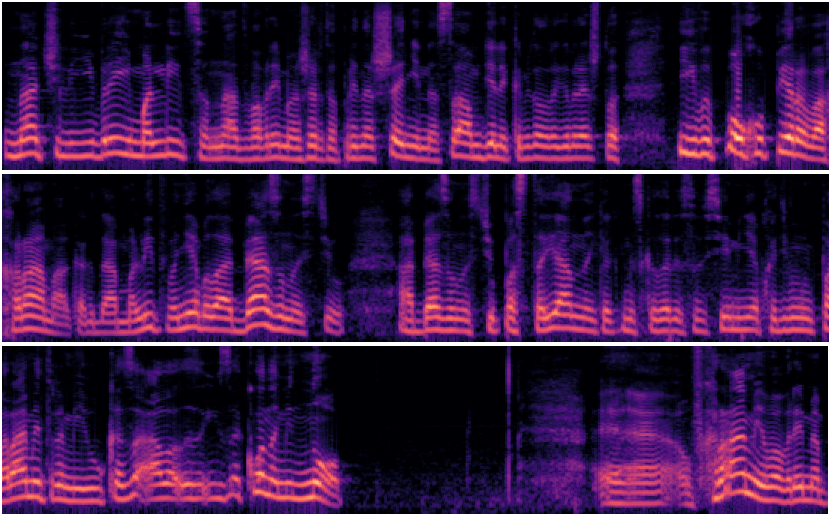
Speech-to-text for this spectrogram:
начали евреи молиться над, во время жертвоприношений. На самом деле, комментаторы говорят, что и в эпоху первого храма, когда молитва не была обязанностью, обязанностью постоянной, как мы сказали, со всеми необходимыми параметрами и, указала, и законами, но э, в храме во время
